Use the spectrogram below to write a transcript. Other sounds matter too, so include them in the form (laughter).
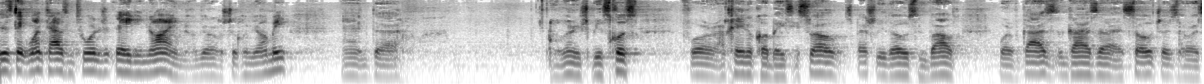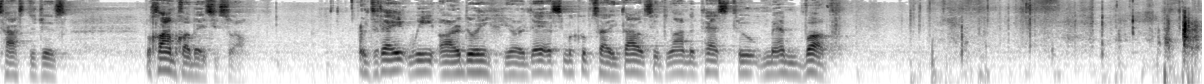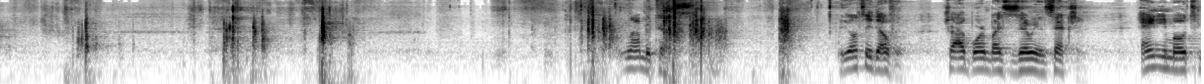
This is day 1289 of the Yomi, and uh, learning should be for Achenu Kol Beis Yisrael, especially those involved who are of Gaza, Gaza as soldiers or as hostages. V'chlam Kol Beis Yisrael. And today we are doing Yerodeus Mekub Tzadik Dal Sif Lamed Test to Mem Vav. Test. Yotze Delphin, child born by cesarean section. Any mot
